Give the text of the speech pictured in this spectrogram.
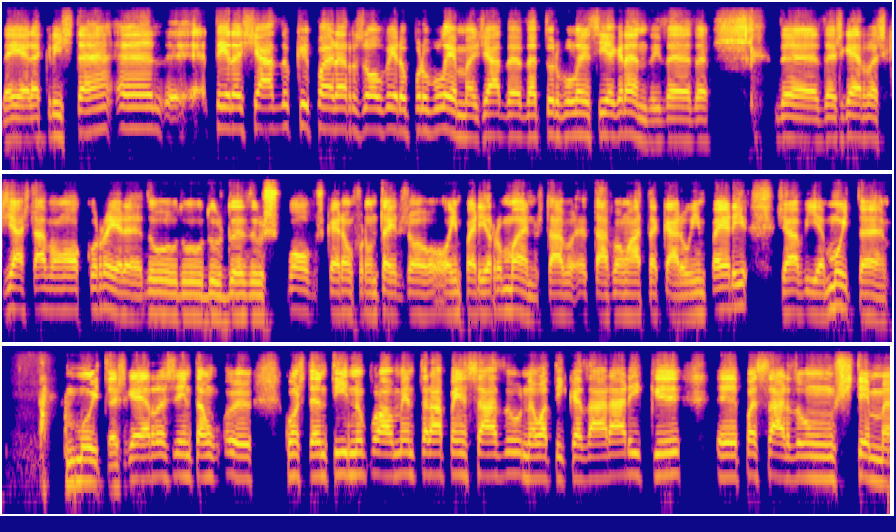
da era cristã, uh, ter achado que para resolver o problema já da, da turbulência grande e da, das guerras que já estavam a ocorrer do, do, do, dos povos que eram fronteiros ao, ao Império Romano, estavam a atacar o Império, já havia muita muitas guerras, então eh, Constantino provavelmente terá pensado na ótica da Arari que eh, passar de um sistema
